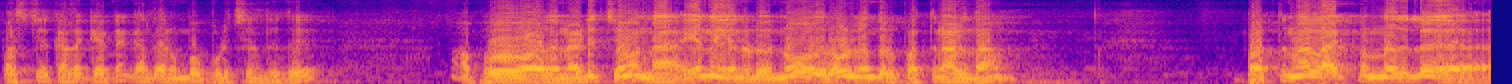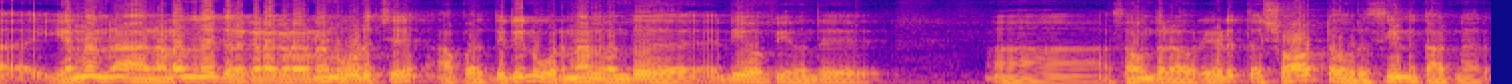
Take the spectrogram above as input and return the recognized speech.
ஃபஸ்ட்டு கதை கேட்டேன் கதை ரொம்ப பிடிச்சிருந்தது. அப்போது அதை நடித்தோம். நான் ஏன்னா என்னோட நோ ரோல் வந்து ஒரு பத்து நாள் தான். பத்து நாள் ஆக்ட் பண்ணதில் என்ன ந- நடந்ததுனே தெரியல. கட கட கடன்னு ஓடிச்சு. அப்போ திடீர்னு ஒரு நாள் வந்து டிஓபி வந்து சவுந்தர் அவர் எடுத்த ஷார்ட்டை ஒரு சீனை காட்டினார்.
